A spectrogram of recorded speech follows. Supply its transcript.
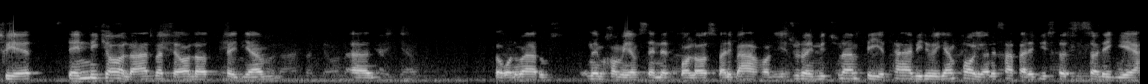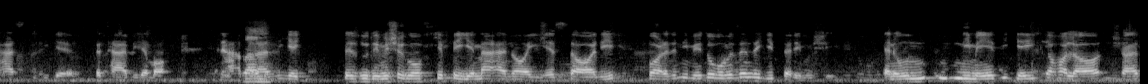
توی سنی که حالا البته حالا خیلی هم به قول معروف نمی‌خوام بگم سنت بالاست ولی به هر حال یه جورایی می‌تونم به یه تعبیری بگم پایان سفر 20 تا 30 سالگی هست دیگه به تعبیر ما. یعنی بله. دیگه به زودی میشه گفت که به یه معنایی استعاری وارد نیمه دوم زندگیت داری میشی. یعنی اون نیمه دیگه ای که حالا شاید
